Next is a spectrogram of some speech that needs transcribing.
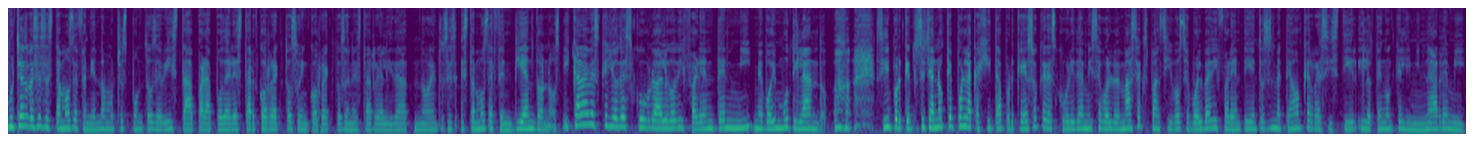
Muchas veces estamos defendiendo muchos puntos de vista para poder estar correctos o incorrectos en esta realidad, ¿no? Entonces estamos defendiéndonos y cada vez que yo descubro algo diferente en mí, me voy mutilando, ¿sí? Porque entonces ya no quepo en la cajita porque eso que descubrí de mí se vuelve más expansivo, se vuelve diferente y entonces me tengo que resistir y lo tengo que eliminar de mi,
